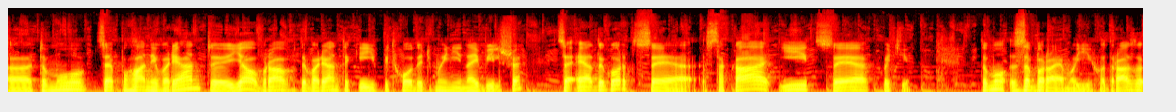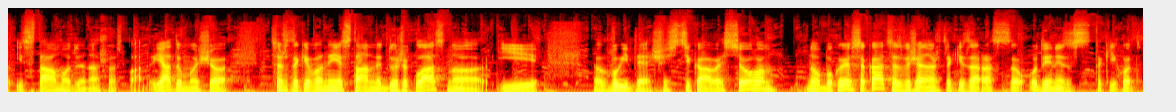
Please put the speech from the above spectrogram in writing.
Е, тому це поганий варіант. Я обрав варіант, який підходить мені найбільше. Це Едегор, це Сака і це Петі. Тому забираємо їх одразу і ставимо до нашого складу. Я думаю, що все ж таки вони стануть дуже класно і вийде щось цікаве з цього. Ну, Буквів Сака це, звичайно ж таки, зараз один із таких от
